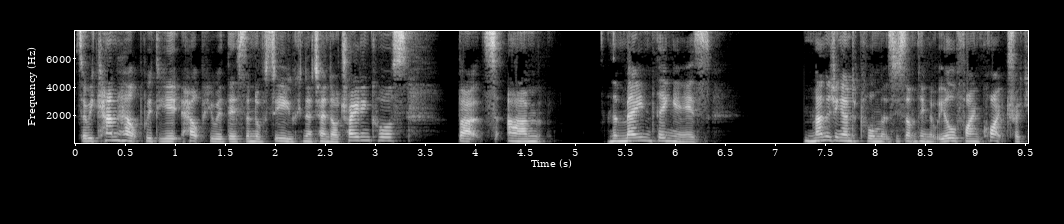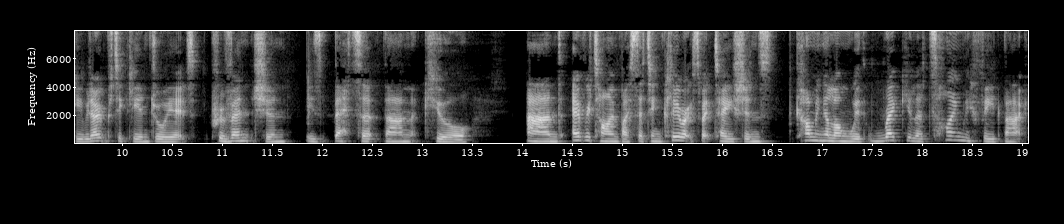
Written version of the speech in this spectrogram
So we can help with you, help you with this. And obviously you can attend our training course. But um, the main thing is managing underperformance is something that we all find quite tricky. We don't particularly enjoy it. Prevention is better than cure. And every time by setting clear expectations, coming along with regular, timely feedback,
